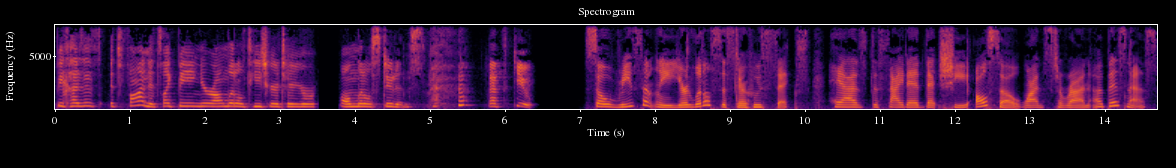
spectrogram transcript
because it's it's fun. It's like being your own little teacher to your own little students. That's cute. So recently, your little sister, who's six, has decided that she also wants to run a business.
